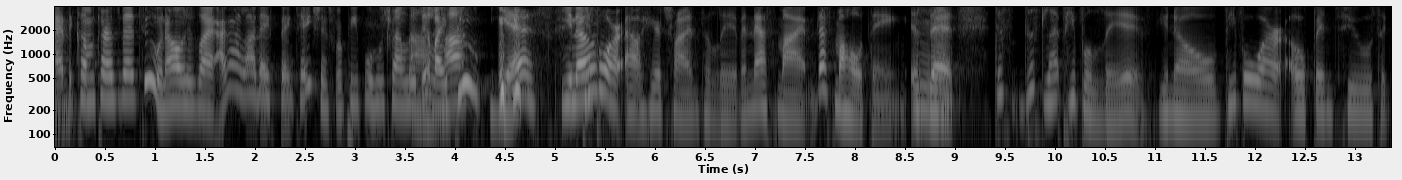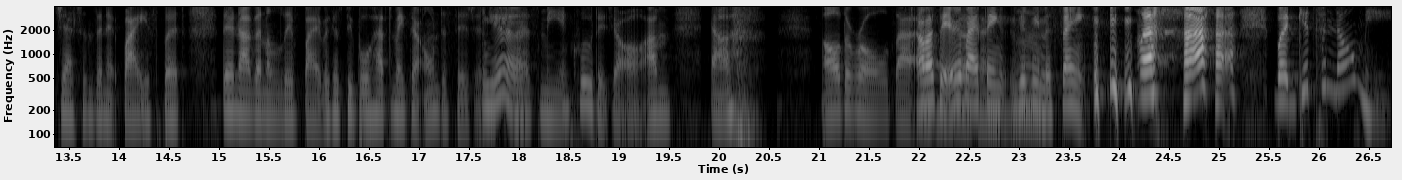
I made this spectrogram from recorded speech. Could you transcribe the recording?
had to come to terms with that too. And I was just like, I got a lot of expectations for people who trying to live their life Uh-huh. too. yes. You know? people are out here trying to live, and that's my that's my whole thing. Is Mhm. that just just let people live. You know, people are open to suggestions and advice, but they're not gonna live by it because people have to make their own decisions. Yeah. that's me included, y'all. I'm uh, all the roles. I, I was say everybody think Vivian mm. a saint. but get to know me.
